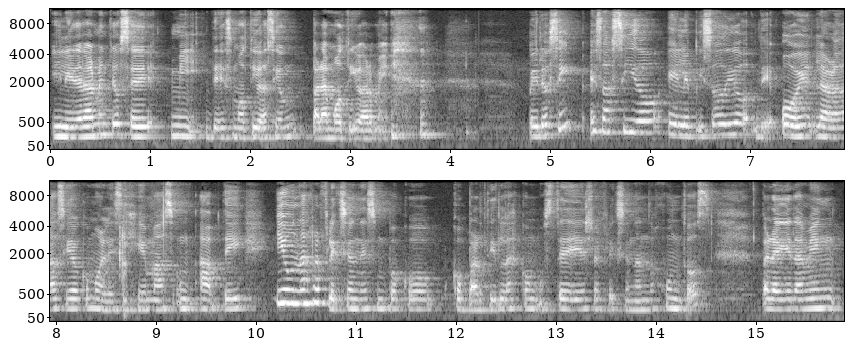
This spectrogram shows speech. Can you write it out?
Y literalmente usé mi desmotivación para motivarme. Pero sí, eso ha sido el episodio de hoy. La verdad ha sido, como les dije, más un update y unas reflexiones, un poco compartirlas con ustedes, reflexionando juntos, para que también,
